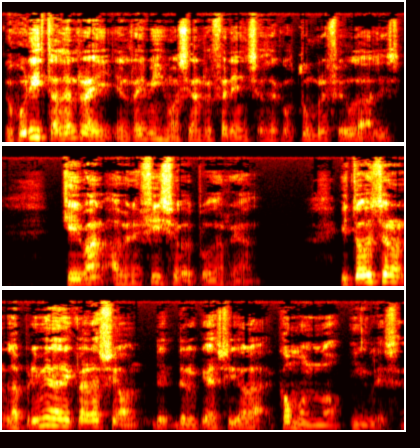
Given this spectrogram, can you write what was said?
Los juristas del rey, el rey mismo, hacían referencias a costumbres feudales que iban a beneficio del poder real. Y todo esto era la primera declaración de, lo que ha sido la common law inglesa.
